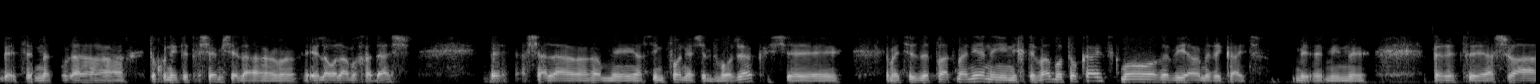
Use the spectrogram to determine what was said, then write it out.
בעצם נתנו לתוכנית את השם שלה, אל העולם החדש, והשאלה מהסימפוניה של דבוז'ק, שהאמת שזה פרט מעניין, היא נכתבה באותו קיץ כמו הרביעייה האמריקאית, מין אה, פרץ השראה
